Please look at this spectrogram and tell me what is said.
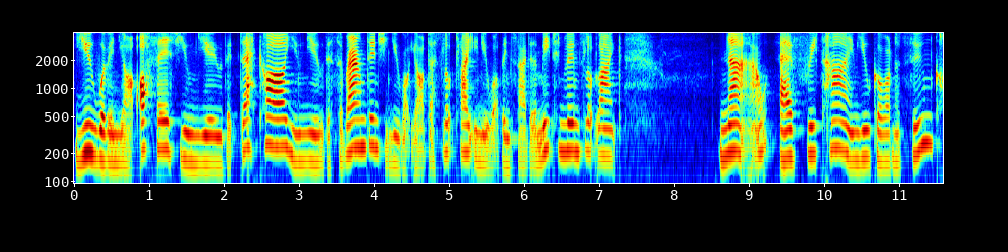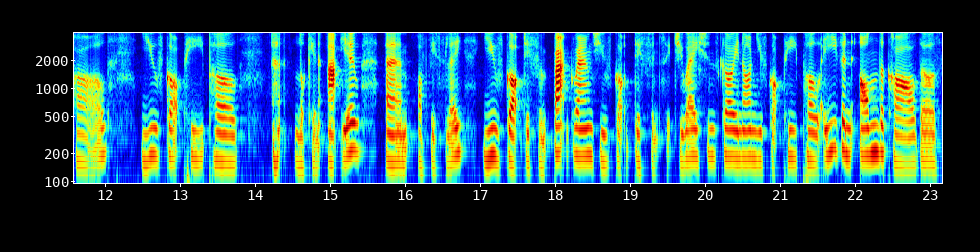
you were in your office, you knew the decor, you knew the surroundings, you knew what your desk looked like, you knew what the inside of the meeting rooms looked like. Now, every time you go on a Zoom call, you've got people looking at you. Um, obviously, you've got different backgrounds, you've got different situations going on, you've got people, even on the call, those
